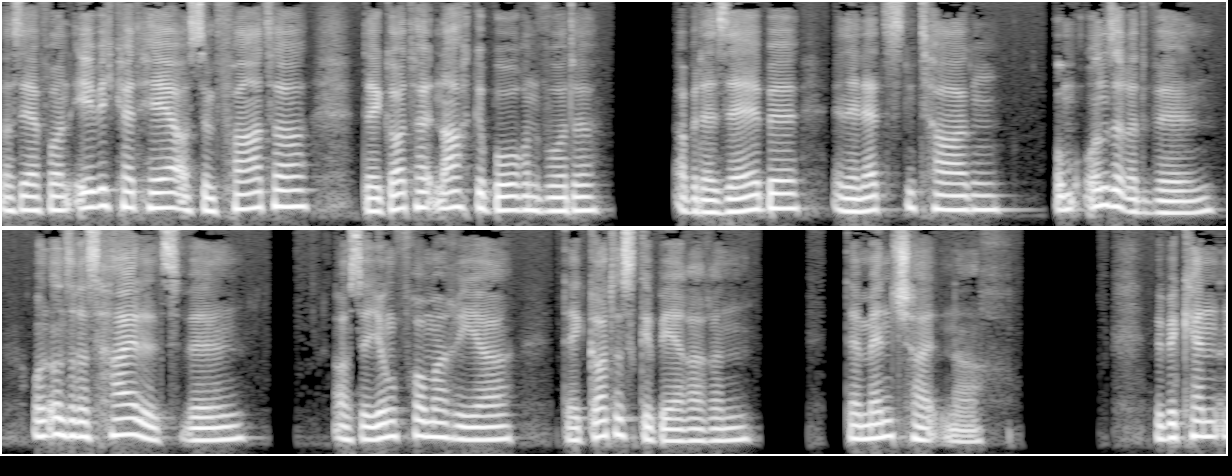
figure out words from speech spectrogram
dass er von Ewigkeit her aus dem Vater der Gottheit nachgeboren wurde, aber derselbe in den letzten Tagen um unseretwillen und unseres Heils willen aus der Jungfrau Maria, der Gottesgebärerin, der Menschheit nach wir bekennen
